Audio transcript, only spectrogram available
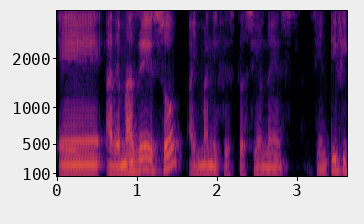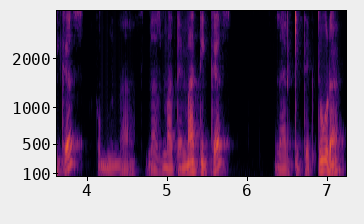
Eh, además de eso, hay manifestaciones científicas, como las, matemáticas, la arquitectura,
